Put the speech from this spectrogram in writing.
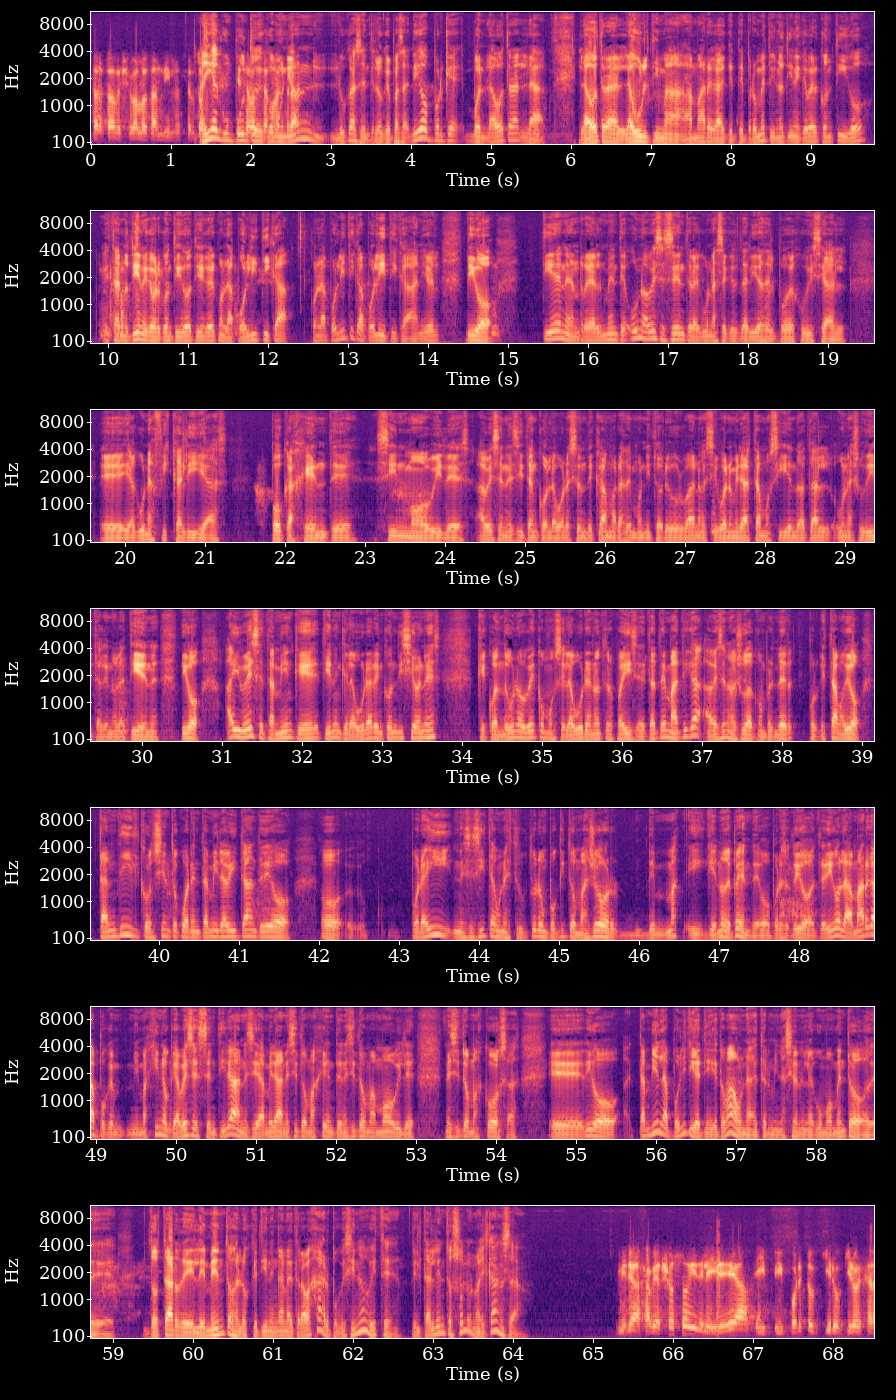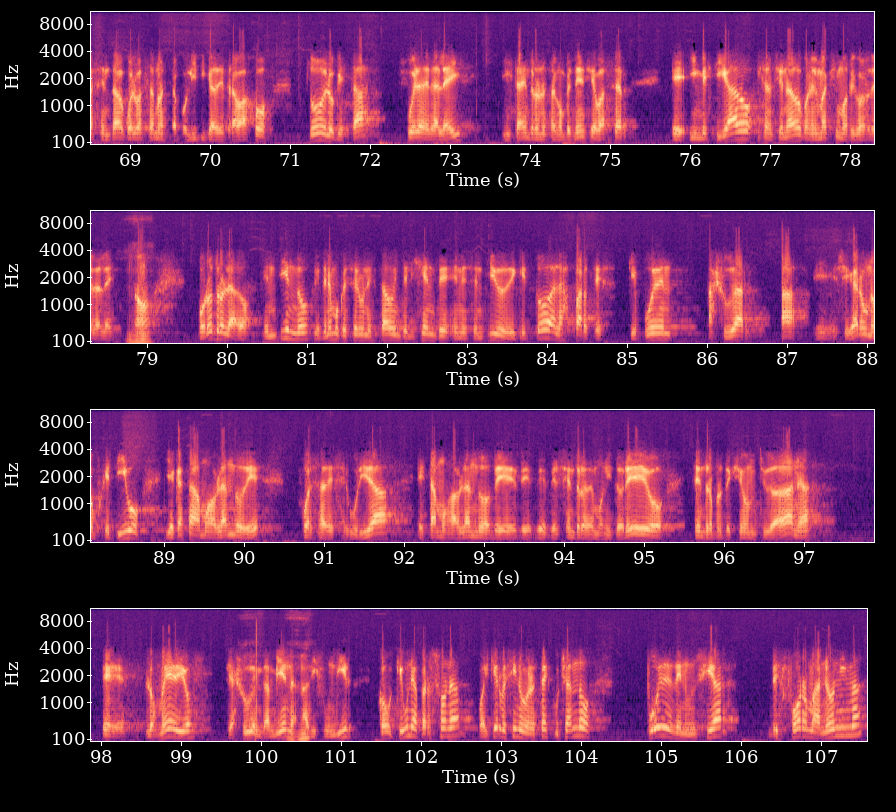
tratar de llevarlo tan digno, ¿cierto? ¿Hay algún punto de comunión, Lucas, entre lo que pasa? Digo porque, bueno, la otra, la, la otra, la última amarga que te prometo y no tiene que ver contigo, esta no tiene que ver contigo, tiene que ver con la política, con la política política a nivel, digo, tienen realmente, uno a veces entra a algunas secretarías del Poder Judicial eh, y algunas fiscalías, poca gente, sin móviles, a veces necesitan colaboración de cámaras de monitoreo urbano, y decir, bueno, mira, estamos siguiendo a tal una ayudita que no la tienen. Digo, hay veces también que tienen que laburar en condiciones que cuando uno ve cómo se labura en otros países de esta temática, a veces nos ayuda a comprender por qué estamos. Digo, Tandil con 140.000 habitantes, digo, o por ahí necesita una estructura un poquito mayor de más, y que no depende, vos, por eso te digo, te digo la amarga porque me imagino que a veces sentirá necesidad, mira, necesito más gente, necesito más móviles, necesito más cosas. Eh, digo, también la política tiene que tomar una determinación en algún momento de dotar de elementos a los que tienen ganas de trabajar, porque si no, viste, el talento solo no alcanza. Mira, Javier, yo soy de la idea, y, por esto quiero, quiero dejar asentado cuál va a ser nuestra política de trabajo, todo lo que está fuera de la ley y está dentro de nuestra competencia va a ser eh, investigado y sancionado con el máximo rigor de la ley, ¿no? Por otro lado, entiendo que tenemos que ser un Estado inteligente en el sentido de que todas las partes que pueden ayudar a eh, llegar a un objetivo, y acá estábamos hablando de fuerza de seguridad, estamos hablando de, del centro de monitoreo, centro de protección ciudadana, eh, los medios que ayuden también a difundir que una persona, cualquier vecino que nos está escuchando, puede denunciar de forma anónima,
